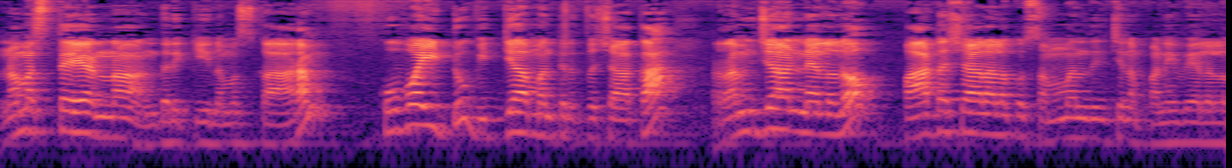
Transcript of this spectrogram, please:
నమస్తే అన్న అందరికీ నమస్కారం. కువైటు విద్యా మంత్రిత్వ శాఖ రంజాన్ నెలలో పాఠశాలలకు సంబంధించిన పనివేళల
